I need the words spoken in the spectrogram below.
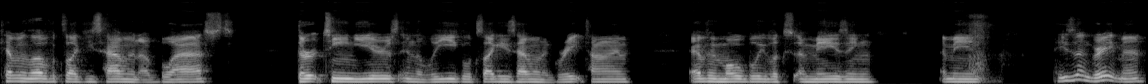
Kevin Love looks like he's having a blast. 13 years in the league looks like he's having a great time. Evan Mobley looks amazing. I mean, he's done great, man.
